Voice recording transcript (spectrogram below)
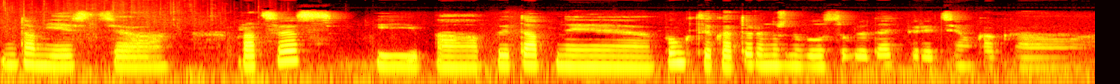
Ну, там есть а, процесс и а, поэтапные пункты, которые нужно было соблюдать перед тем, как а,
